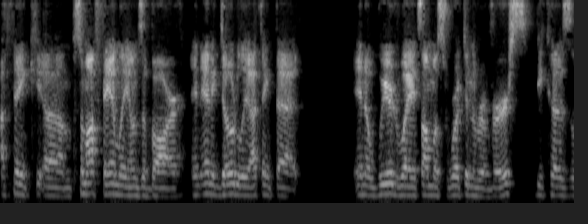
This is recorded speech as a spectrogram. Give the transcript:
I think um, so. My family owns a bar, and anecdotally, I think that in a weird way, it's almost worked in the reverse because,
